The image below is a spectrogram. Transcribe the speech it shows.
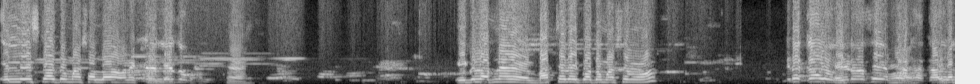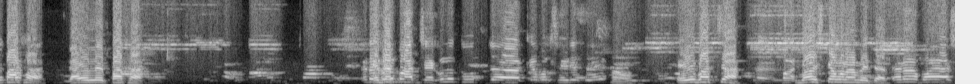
এর লেজটাও তো মাশাআল্লাহ অনেক সুন্দর। ভালো। হ্যাঁ। এগুলো আপনার বাচ্চাদের কত মাসে মামা? এটা কালো এটা আছে হ্যাঁ, পাঠা কালো। এটা পাঠা গাড়লের পাঠা। এটা এটা- বাচ্চা এখনও দুধ কেবল ছেড়েছে। হ্যাঁ। এর বাচ্চা? হ্যাঁ, বয়স কেমন হবে এটার? এটা বয়স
